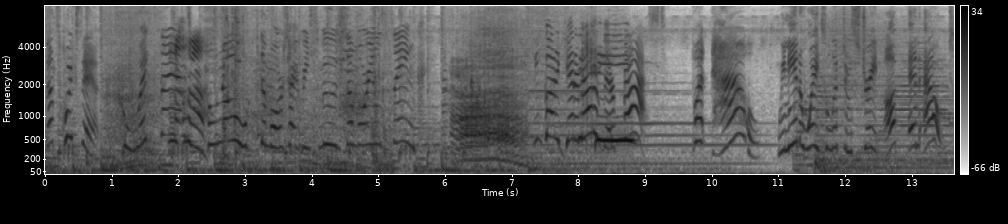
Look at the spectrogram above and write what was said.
That's quicksand. Quicksand? Uh-huh. oh no! The more Tyrese moves, the more you'll sink. We've got to get him out of there fast. But how? We need a way to lift him straight up and out.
